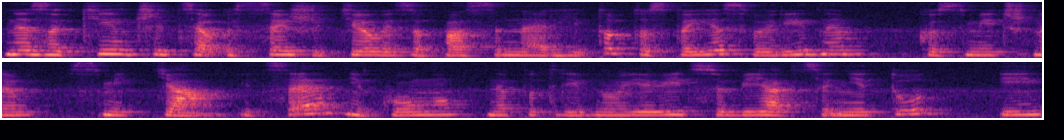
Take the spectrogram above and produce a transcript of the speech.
не закінчиться ось цей життєвий запас енергії, тобто стає своєрідним космічним сміттям. І це нікому не потрібно. Уявіть собі, як це ні тут і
